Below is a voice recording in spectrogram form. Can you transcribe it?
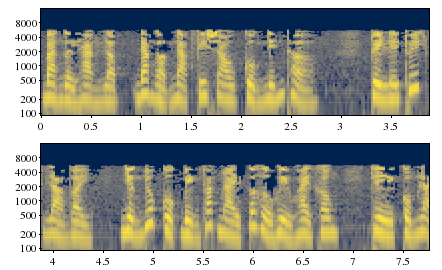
ba người hàng lập đang ẩn nặc phía sau cũng nín thở. Tuy lý thuyết là vậy, nhưng rốt cuộc biện pháp này có hữu hiệu hay không thì cũng là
